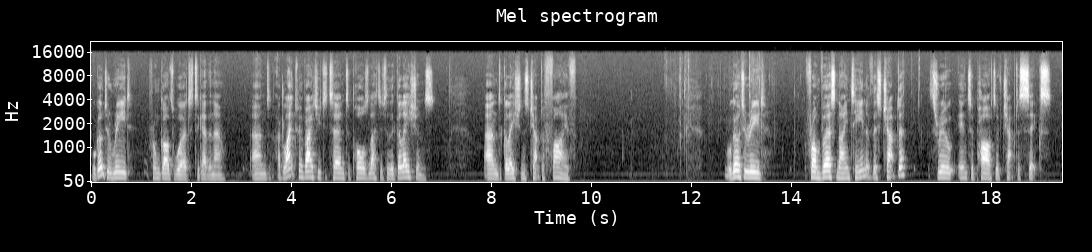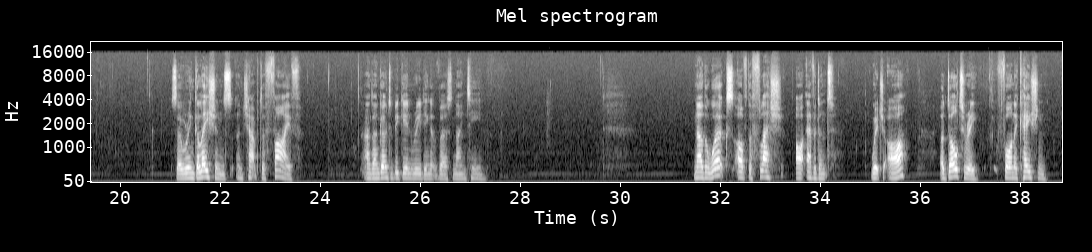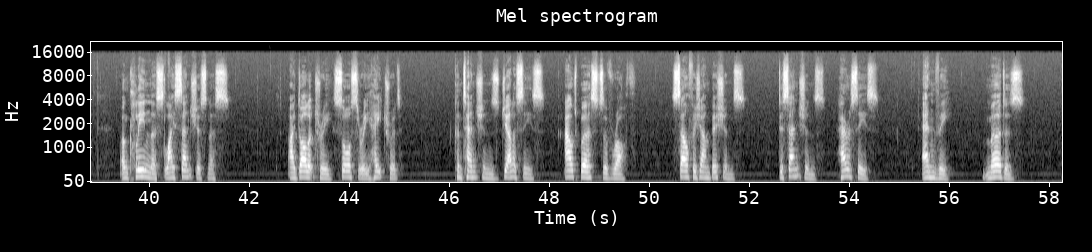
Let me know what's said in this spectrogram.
We're going to read from God's Word together now. And I'd like to invite you to turn to Paul's letter to the Galatians and Galatians chapter 5. We're going to read from verse 19 of this chapter through into part of chapter 6. So we're in Galatians and chapter 5, and I'm going to begin reading at verse 19. Now the works of the flesh are evident, which are adultery, fornication, uncleanness, licentiousness, idolatry, sorcery, hatred, contentions, jealousies, outbursts of wrath, selfish ambitions, dissensions, heresies, envy, murders,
